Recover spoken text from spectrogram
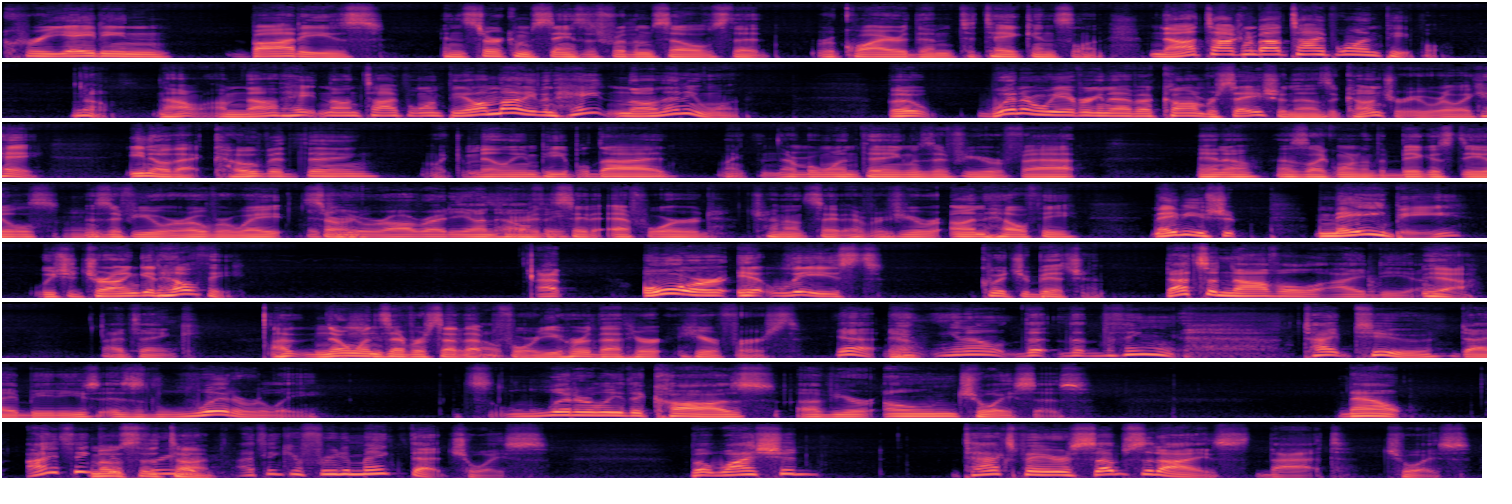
creating bodies and circumstances for themselves that require them to take insulin. Not talking about type 1 people. No. No, I'm not hating on type 1 people. I'm not even hating on anyone. But when are we ever going to have a conversation as a country where, like, hey, you know that COVID thing? Like a million people died. Like the number one thing was if you were fat. You know, that's like one of the biggest deals mm. is if you were overweight. If Sorry, you were already sorry unhealthy. to say the F word. Try not to say that. If you were unhealthy, maybe you should, maybe we should try and get healthy. I- Or at least quit your bitching. that's a novel idea, Yeah. I think. I, no one's ever said that before. You heard that here, here first. Yeah, Yeah. You know the, the the thing type 2 diabetes is literally it's literally the cause of your own choices. Now, I think Most of the free to- time. I think you're free to make that choice. But why should taxpayers subsidize that choice?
